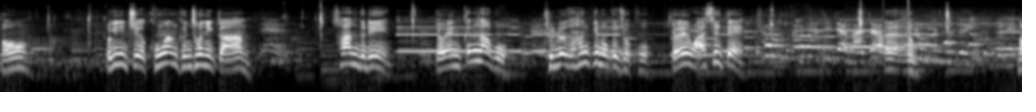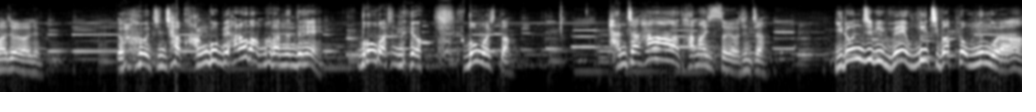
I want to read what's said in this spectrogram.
어. 여기는 지금 공항 근처니까 네. 사람들이 여행 끝나고 들려서 한 끼 먹기 좋고 여행 왔을 때 처음 떨어지자마자 네. 오시는 분들도 있고 그래요. 맞아요 맞아요 여러분 진짜 광고비 하나도 안 받았는데 너무 맛있네요 너무 맛있다 반찬 하나하나 다 맛있어요 진짜 이런 집이 왜 우리 집 앞에 없는 거야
